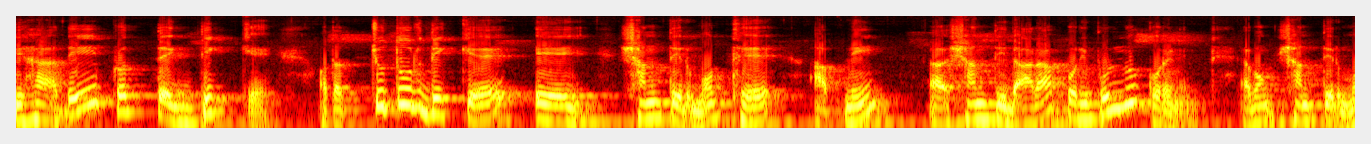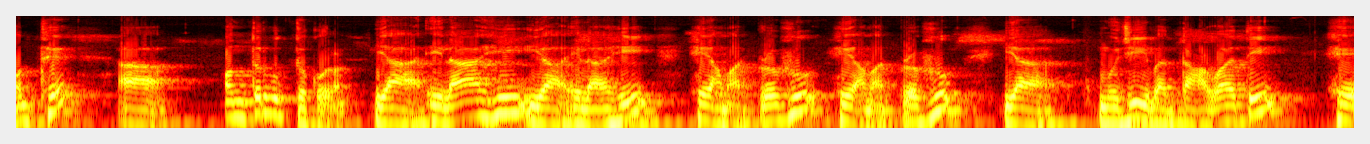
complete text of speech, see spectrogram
জিহাদি প্রত্যেক দিককে। অর্থাৎ চতুর্দিককে এই শান্তির মধ্যে আপনি শান্তি দ্বারা পরিপূর্ণ করে নিন এবং শান্তির মধ্যে অন্তর্ভুক্ত করুন। ইয়া ইলাহি ইয়া ইলাহি, হে আমার প্রভু, হে আমার প্রভু, ইয়া মুজিবা দাওয়াতি হে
